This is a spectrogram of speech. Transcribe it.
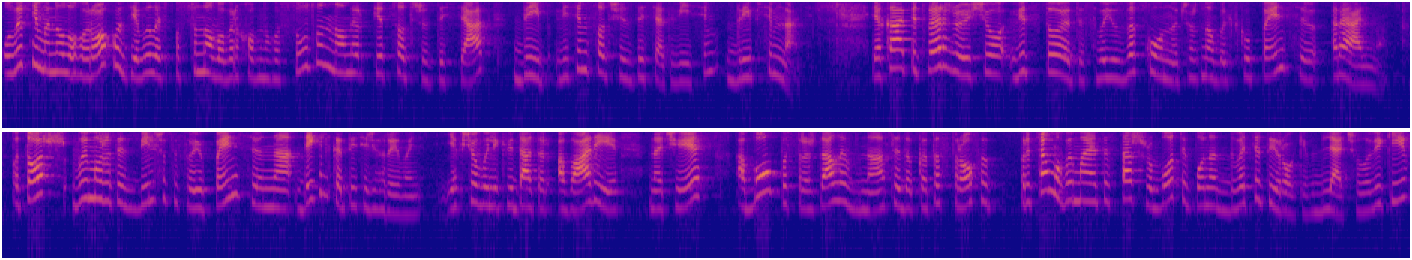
У липні минулого року з'явилась постанова Верховного суду номер 560 дріб 868 дріб 17, яка підтверджує, що відстояти свою законну чорнобильську пенсію реально. Отож, ви можете збільшити свою пенсію на декілька тисяч гривень, якщо ви ліквідатор аварії на ЧАЕС або постраждали внаслідок катастрофи. При цьому ви маєте стаж роботи понад 20 років для чоловіків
